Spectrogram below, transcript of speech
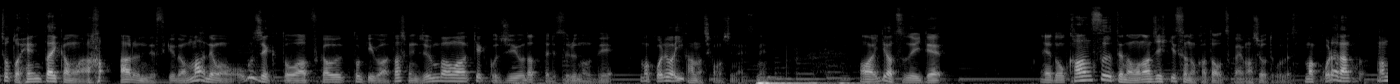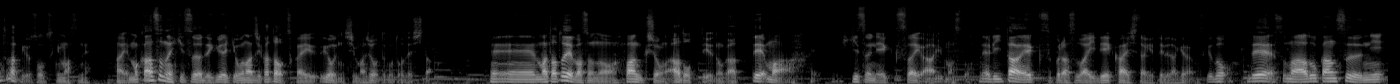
ちょっと変態感は あるんですけど、まあでも、オブジェクトを扱うときは確かに順番は結構重要だったりするので、まあこれはいい話かもしれないですね。はい、では続いて、えー、と関数っていうのは同じ引数の型を使いましょうということです。まあ、これはなんとなく予想つきますね。はいまあ、関数の引数はできるだけ同じ型を使うようにしましょうということでした。えーまあ、例えばそのファンクション add っていうのがあって、まあ、引数に xy がありますと。で、リターン x プラス y で返してあげてるだけなんですけど、で、その add 関数に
